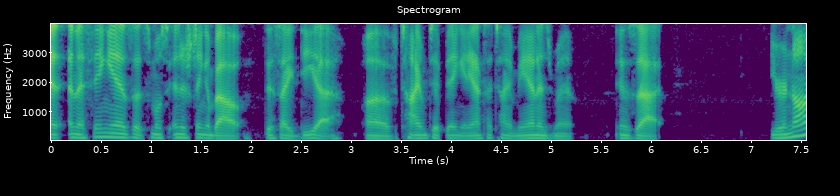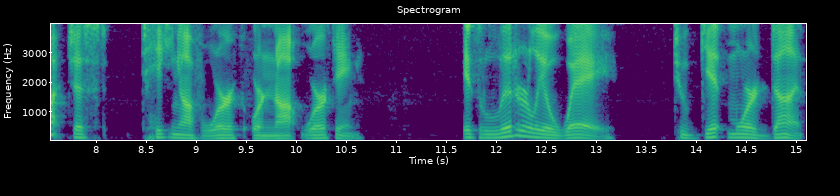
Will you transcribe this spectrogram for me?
and and the thing is that's most interesting about this idea of time tipping and anti-time management is that you're not just taking off work or not working it's literally a way to get more done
